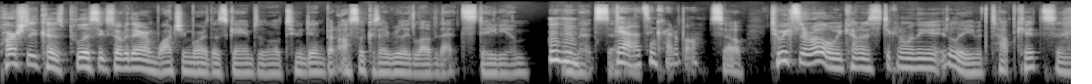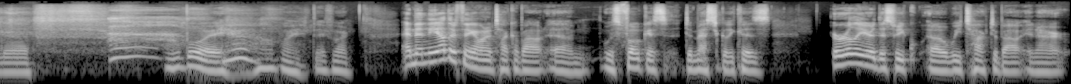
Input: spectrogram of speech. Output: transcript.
partially because Pulisic's over there, I'm watching more of those games, and a little tuned in, but also because I really love that stadium and that setting. Yeah, that's incredible. So two weeks in a row, we kind of sticking with Italy with top kits and uh, oh boy, oh boy, Day four. And then the other thing I want to talk about um, was focus domestically because earlier this week uh, we talked about in our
